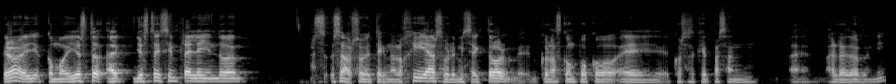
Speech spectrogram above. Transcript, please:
Pero bueno, como yo estoy, eh, yo estoy siempre leyendo sobre tecnología, sobre mi sector, conozco un poco eh, cosas que pasan alrededor de mí.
